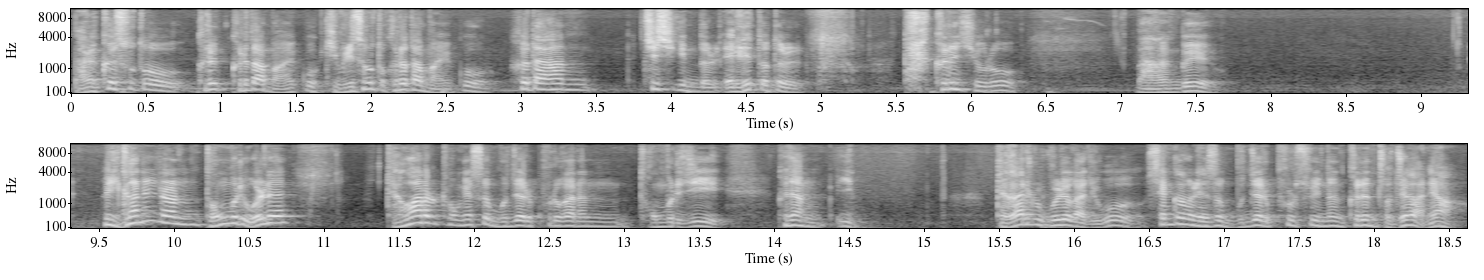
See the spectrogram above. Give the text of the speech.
마르크스도 그러, 그러다 망했고, 김일성도 그러다 망했고, 허다한 지식인들, 엘리트들 다 그런 식으로 망한 거예요. 인간이라는 동물이 원래 대화를 통해서 문제를 풀어가는 동물이지, 그냥 이 대가리를 굴려가지고 생각을 해서 문제를 풀 수 있는 그런 존재가 아니야.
